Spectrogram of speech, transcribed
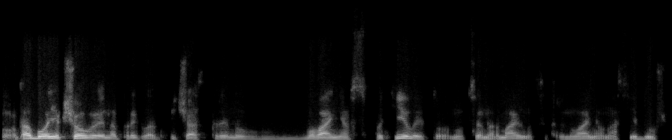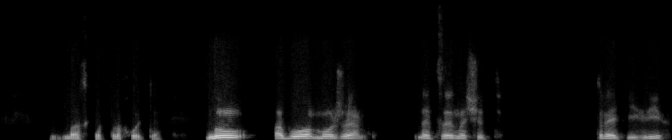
От, або якщо ви, наприклад, під час тренування вспотіли, то ну це нормально, це тренування, у нас є душ. Будь ласка, проходьте. Ну, або може, е, це значить третій гріх.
